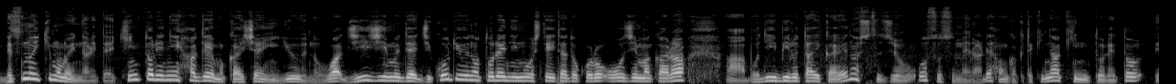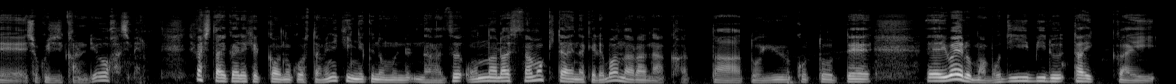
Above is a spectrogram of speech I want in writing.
別の生き物になりたい筋トレに励む会社員ユーノは G ジムで自己流のトレーニングをしていたところ大島からあボディビル大会への出場を勧められ本格的な筋トレと、えー食事管理を始める。しかし大会で結果を残すために筋肉のみならず女らしさも鍛えなければならなかったということで、えーいわゆるまあボディビル大会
